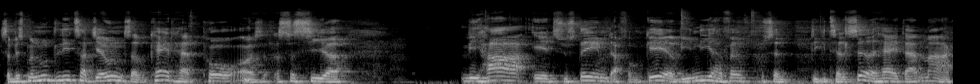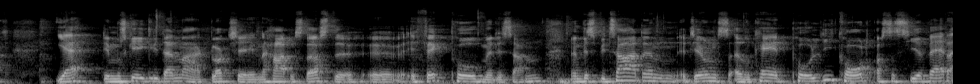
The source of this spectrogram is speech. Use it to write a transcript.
Så hvis man nu lige tager djævelens advokathat på, og, og så siger, vi har et system, der fungerer, vi er 99% digitaliseret her i Danmark, ja, det er måske ikke lige Danmark, blockchain har den største øh, effekt på med det samme. Men hvis vi tager den djævelens advokat på lige kort, og så siger, hvad er der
